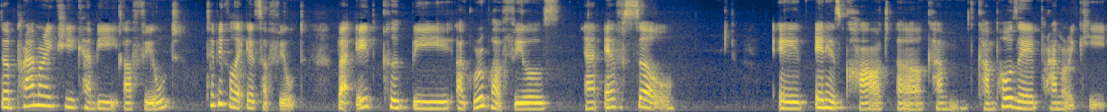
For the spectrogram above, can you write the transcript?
The primary key can be a field. Typically, it's a field, but it could be a group of fields, and if so, it, it is called a com composite primary key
